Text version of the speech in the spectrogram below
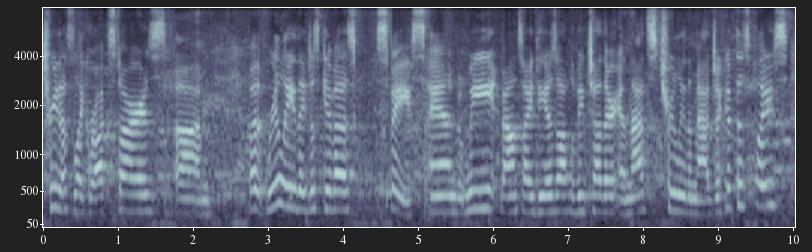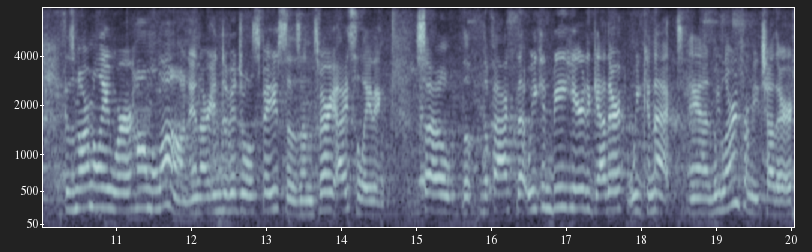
treat us like rock stars, um, but really they just give us space and we bounce ideas off of each other and that's truly the magic of this place because normally we're home alone in our individual spaces and it's very isolating. So the, the fact that we can be here together, we connect and we learn from each other.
